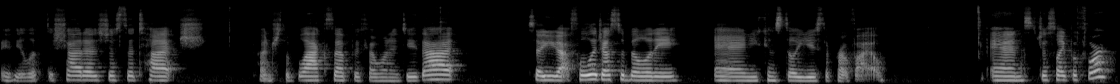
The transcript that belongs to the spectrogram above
Maybe lift the shadows just a touch, punch the blacks up if I want to do that. So you got full adjustability and you can still use the profile. And just like before,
